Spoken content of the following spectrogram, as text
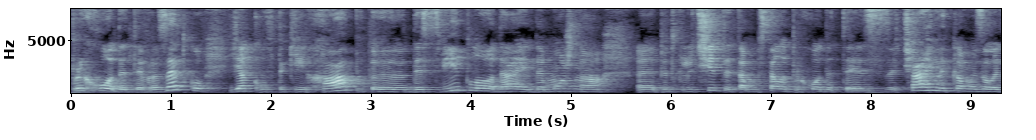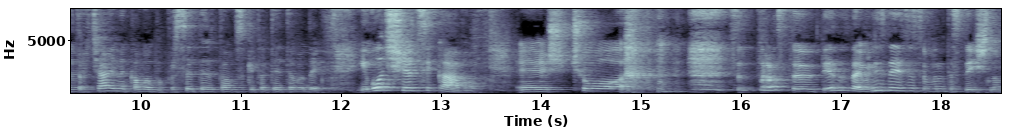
приходити в розетку як в такий хаб, е, де світло, да, і де можна е, підключити, там стали приходити з чайниками, з електрочайниками, попросити там скипятити води. І от що цікаво, що це просто, я не знаю, мені здається, це фантастично.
